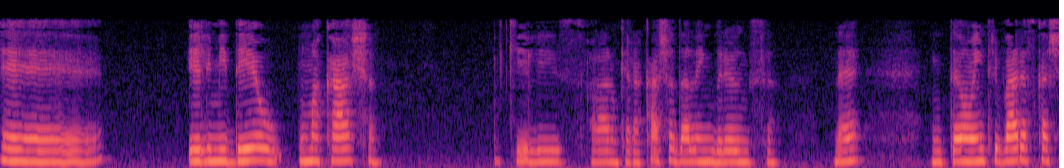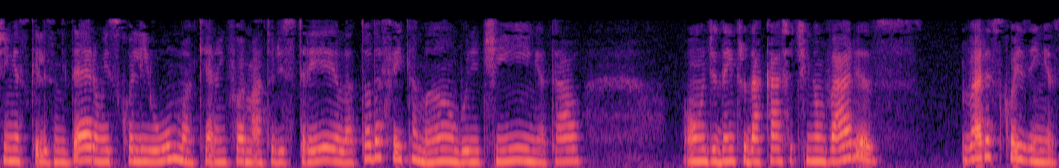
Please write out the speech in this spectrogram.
é, ele me deu uma caixa que eles falaram que era a caixa da lembrança, né? Então, entre várias caixinhas que eles me deram, escolhi uma que era em formato de estrela, toda feita à mão, bonitinha, tal, onde dentro da caixa tinham várias várias coisinhas.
